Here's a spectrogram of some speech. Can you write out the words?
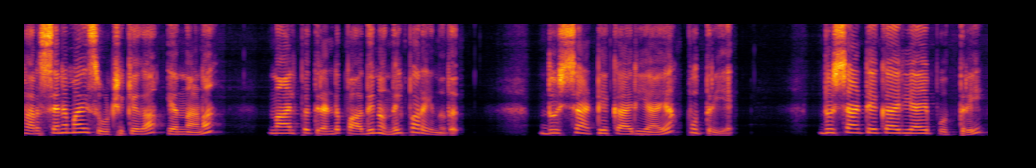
കർശനമായി സൂക്ഷിക്കുക എന്നാണ് നാൽപ്പത്തിരണ്ട് പതിനൊന്നിൽ പറയുന്നത്. ദുശാഠ്യക്കാരിയായ പുത്രിയെ. ദുശാഠ്യക്കാരിയായ പുത്രി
